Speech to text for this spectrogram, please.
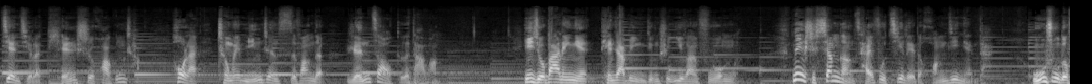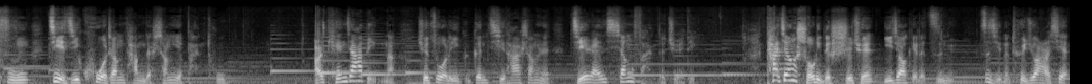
建起了田氏化工厂，后来成为名震四方的人造革大王。一九八零年，田家炳已经是亿万富翁了，那是香港财富积累的黄金年代，无数的富翁借机扩张他们的商业版图，而田家炳呢，却做了一个跟其他商人截然相反的决定。他将手里的实权移交给了子女，自己呢退居二线，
